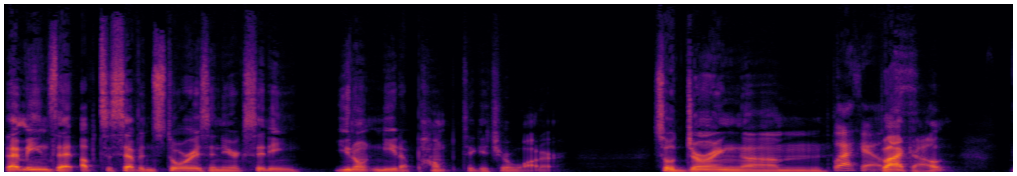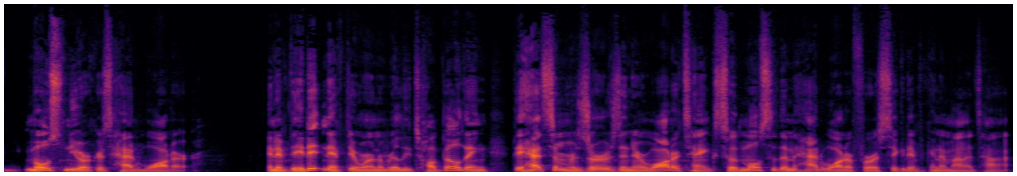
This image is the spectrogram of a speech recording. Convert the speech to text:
That means that up to seven stories in New York City, you don't need a pump to get your water. So during um, blackouts. blackout, most New Yorkers had water. And if they didn't, if they were in a really tall building, they had some reserves in their water tanks. So most of them had water for a significant amount of time.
